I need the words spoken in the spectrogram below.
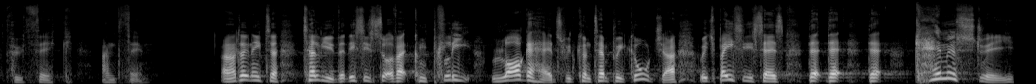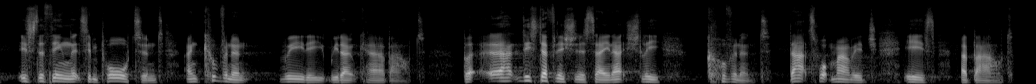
through thick and thin. And I don't need to tell you that this is sort of at complete loggerheads with contemporary culture, which basically says that, that, that chemistry is the thing that's important and covenant, really, we don't care about. But uh, this definition is saying actually, covenant. That's what marriage is about.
